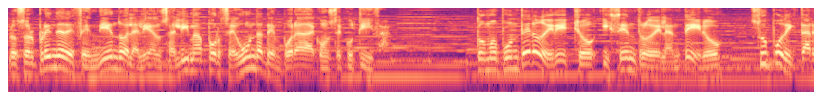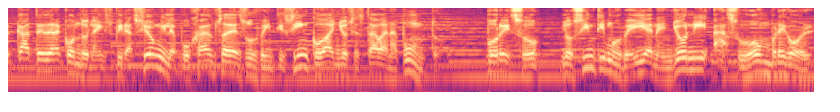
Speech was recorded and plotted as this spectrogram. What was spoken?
lo sorprende defendiendo a la Alianza Lima por segunda temporada consecutiva. Como puntero derecho y centro delantero, supo dictar cátedra cuando la inspiración y la pujanza de sus 25 años estaban a punto. Por eso, los íntimos veían en Johnny a su hombre gol.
